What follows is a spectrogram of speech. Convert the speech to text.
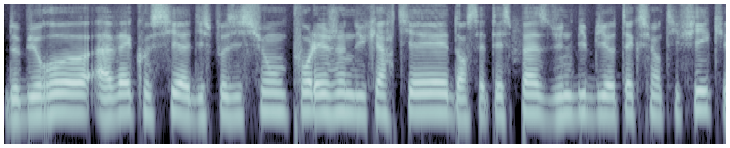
de bureau avec aussi à disposition pour les jeunes du quartier dans cet espace d'une bibliothèque scientifique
